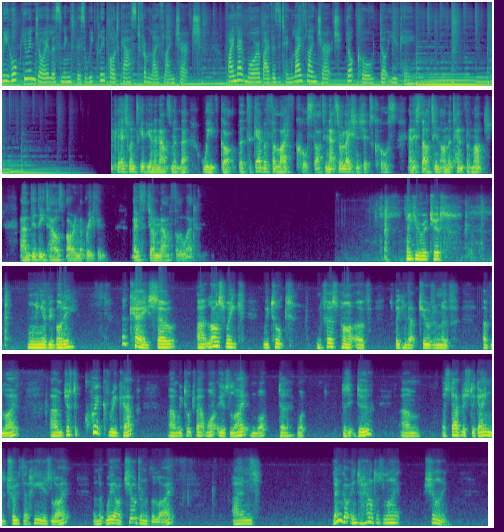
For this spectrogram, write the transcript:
We hope you enjoy listening to this weekly podcast from Lifeline Church. Find out more by visiting lifelinechurch.co.uk. I just want to give you an announcement that we've got the Together for Life course starting. That's a relationships course, and it's starting on the 10th of March. And the details are in the briefing. Over to John now for the word. Thank you, Richard. Morning, everybody. Okay, so uh, last week we talked in the first part of speaking about children of of light. Um, just a quick recap. Um, we talked about what is light and what uh, what does it do. Um, established again the truth that He is light and that we are children of the light, and then got into how does light shine,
